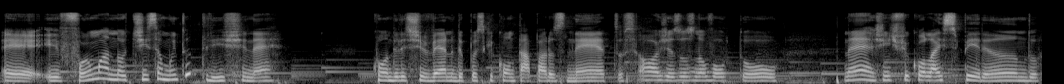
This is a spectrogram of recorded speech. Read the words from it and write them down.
é, foi uma notícia muito triste, né? Quando eles tiveram depois que contar para os netos, ó, oh, Jesus não voltou, né? A gente ficou lá esperando.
